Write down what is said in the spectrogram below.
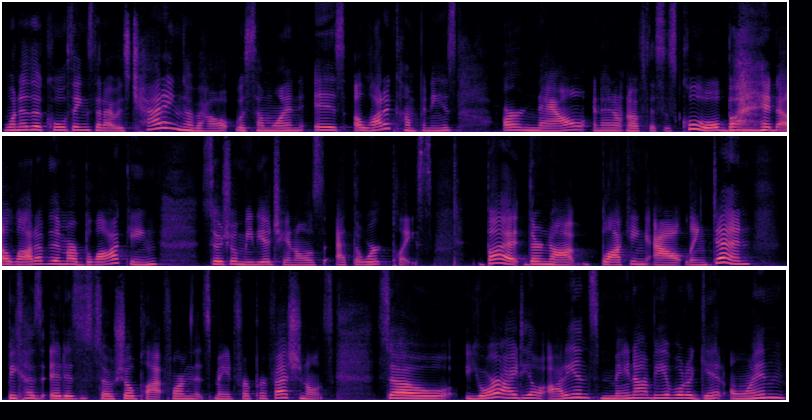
one of the cool things that I was chatting about with someone is a lot of companies are now, and I don't know if this is cool, but a lot of them are blocking social media channels at the workplace. But they're not blocking out LinkedIn because it is a social platform that's made for professionals. So, your ideal audience may not be able to get on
